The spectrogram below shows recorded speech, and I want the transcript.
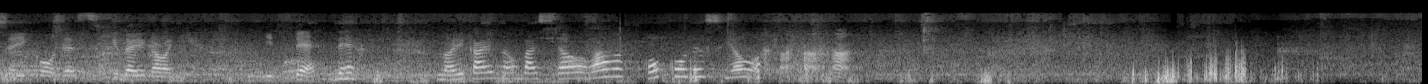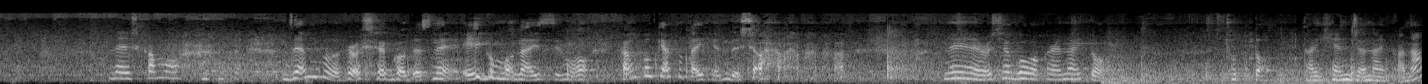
成功です。左側に行って。で乗り換えの場所はここですよ。でしかも全部ロシア語ですね英語もないしもう観光客大変でしょ ねえロシア語わからないとちょっと大変じゃないかな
